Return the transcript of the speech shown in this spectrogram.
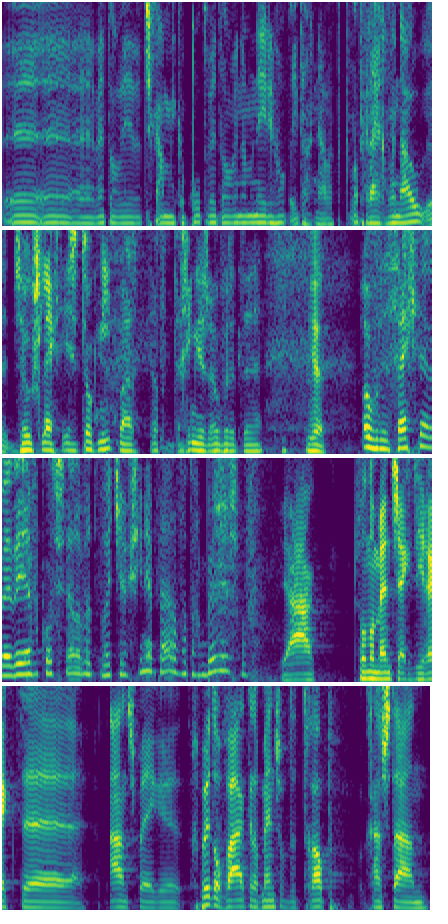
eh, werd alweer het schaamje kapot, werd alweer naar beneden gegooid. Ik dacht, nou, wat, wat krijgen we nou? Zo slecht is het toch niet, maar dat ging dus over het, Ja. over het vechten. Wil je even kort vertellen wat, wat je gezien hebt daar, of wat er gebeurd is? Of? Ja, zonder mensen echt direct aanspreken. Het gebeurt al vaker dat mensen op de trap gaan staan.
